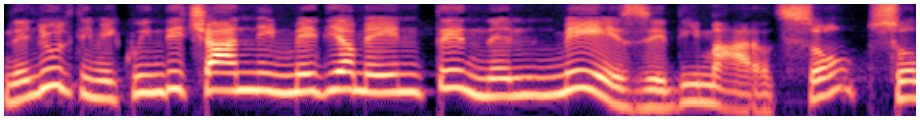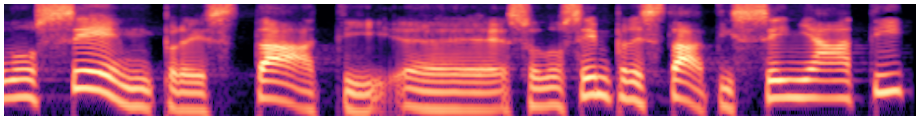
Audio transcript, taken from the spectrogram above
negli ultimi 15 anni mediamente nel mese di marzo sono sempre stati, eh, sono sempre stati segnati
